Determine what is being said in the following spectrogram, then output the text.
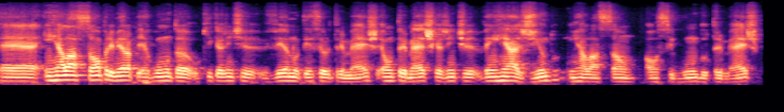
É, em relação à primeira pergunta, o que, que a gente vê no terceiro trimestre? É um trimestre que a gente vem reagindo em relação ao segundo trimestre.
